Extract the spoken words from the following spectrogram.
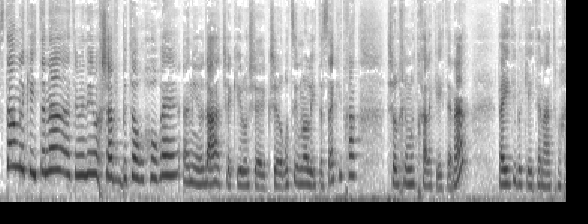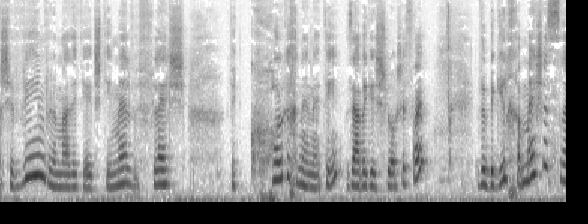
סתם לקייטנה, אתם יודעים, עכשיו בתור הורה, אני יודעת שכאילו שכשרוצים לא להתעסק איתך, שולחים אותך לקייטנה. והייתי בקייטנת מחשבים, ולמדתי HTML ופלאש, וכל כך נהניתי, זה היה בגיל 13. ובגיל 15,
